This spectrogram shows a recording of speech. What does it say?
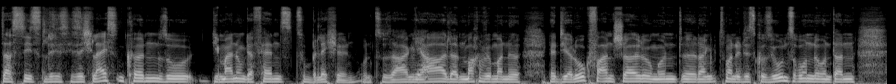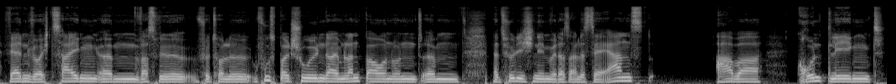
dass sie es sich leisten können, so die Meinung der Fans zu belächeln und zu sagen, ja, Ja. dann machen wir mal eine, eine Dialogveranstaltung und äh, dann gibt's mal eine Diskussionsrunde und dann werden wir euch zeigen, ähm, was wir für tolle Fußballschulen da im Land bauen und ähm, natürlich nehmen wir das alles sehr ernst, aber grundlegend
